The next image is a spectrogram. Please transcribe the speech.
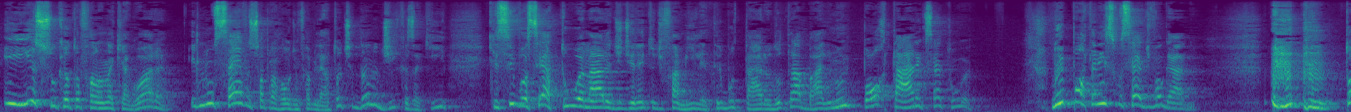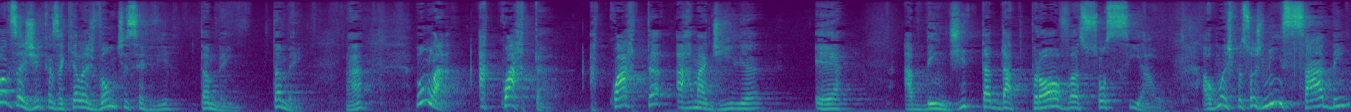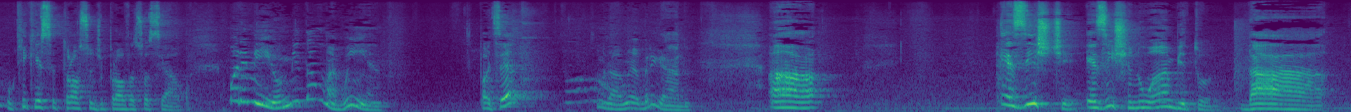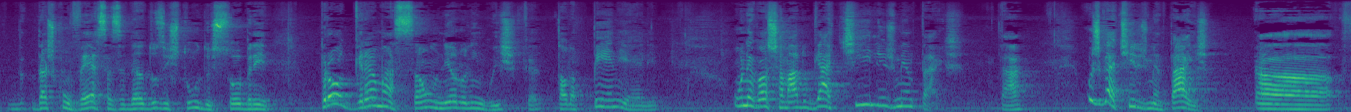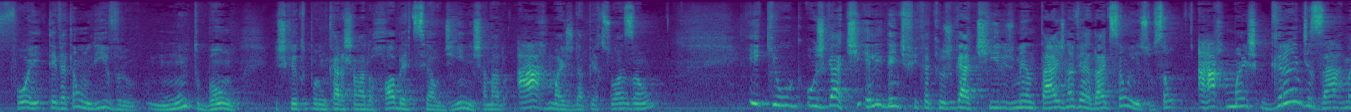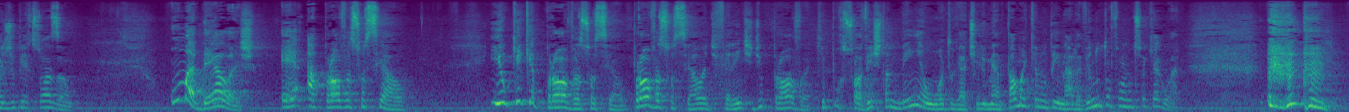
E isso que eu estou falando aqui agora, ele não serve só para holding familiar. Estou te dando dicas aqui que se você atua na área de direito de família, tributário, do trabalho, não importa a área que você atua. Não importa nem se você é advogado. Todas as dicas aqui elas vão te servir também, também. Tá? Vamos lá. A quarta a quarta armadilha é a bendita da prova social. Algumas pessoas nem sabem o que é esse troço de prova social. Moreninho, me dá uma aguinha. Pode ser? Me dá uma aguinha? Obrigado. Uh, existe, existe no âmbito da, das conversas e da, dos estudos sobre programação neurolinguística, tal da PNL, um negócio chamado gatilhos mentais, tá? Os gatilhos mentais uh, foi teve até um livro muito bom escrito por um cara chamado Robert Cialdini chamado Armas da Persuasão e que o, os gatilhos, ele identifica que os gatilhos mentais na verdade são isso, são armas, grandes armas de persuasão. Uma delas é a prova social. E o que é prova social? Prova social é diferente de prova, que por sua vez também é um outro gatilho mental, mas que não tem nada a ver, não estou falando disso aqui agora.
